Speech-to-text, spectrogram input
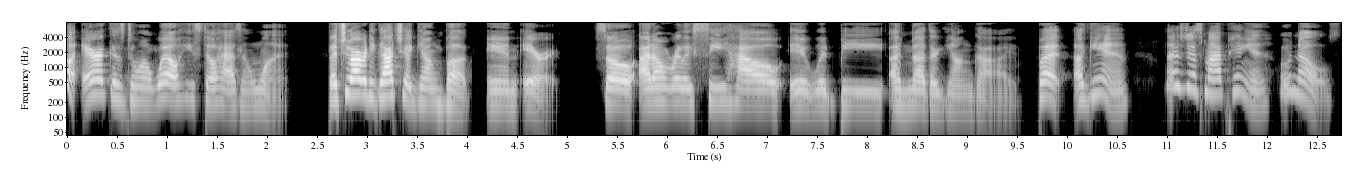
though Eric is doing well, he still hasn't won. But you already got your young buck in Eric. So I don't really see how it would be another young guy. But again, that's just my opinion. Who knows?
